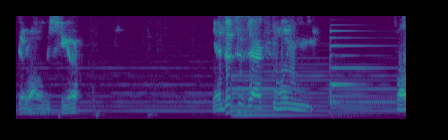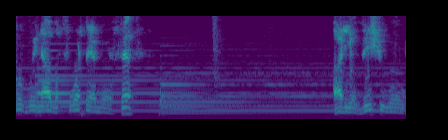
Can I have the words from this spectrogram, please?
they're always here. Yeah, this is actually probably now the fourth and or fifth audiovisual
